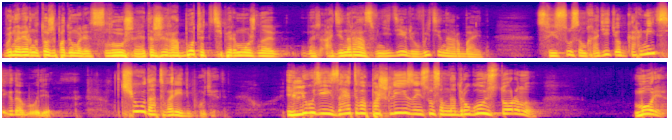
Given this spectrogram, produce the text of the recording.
вы, наверное, тоже подумали, слушай, это же работать теперь можно один раз в неделю выйти на арбайт, с Иисусом ходить, Он кормить всегда будет. Чудо творить будет. И люди из-за этого пошли за Иисусом на другую сторону моря.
